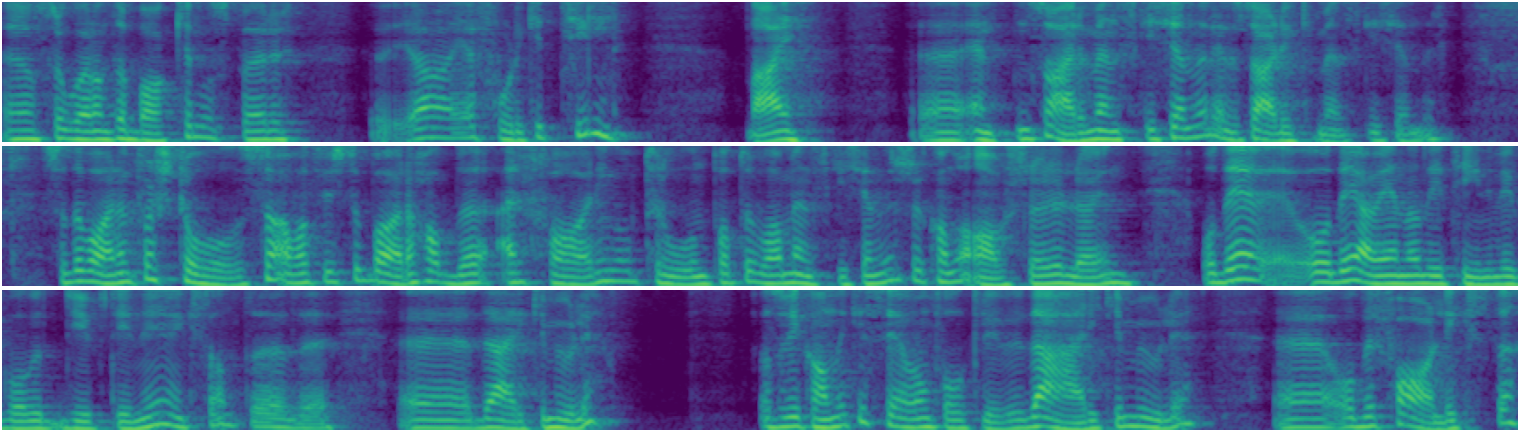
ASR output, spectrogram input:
Eh, så går han tilbake og spør ja, jeg får det ikke til. Nei, eh, enten så er du menneskekjenner, eller så er du ikke menneskekjenner. Så det var en forståelse av at hvis du bare hadde erfaring og troen på at du var menneskekjenner, så kan du avsløre løgn. Og det, og det er jo en av de tingene vi går dypt inn i. ikke sant? Det, eh, det er ikke mulig. Altså, Vi kan ikke se om folk lyver. Det er ikke mulig. Eh, og det farligste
